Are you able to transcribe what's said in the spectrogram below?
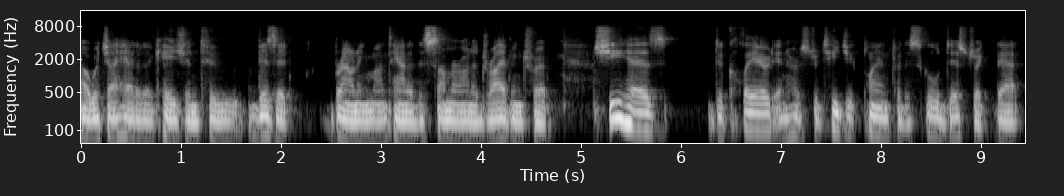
uh, which I had an occasion to visit Browning, Montana this summer on a driving trip. She has declared in her strategic plan for the school district that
